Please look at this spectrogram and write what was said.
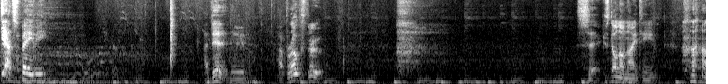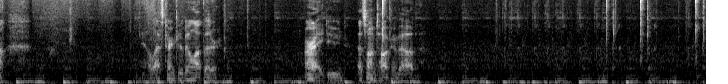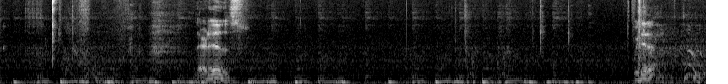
Yes, baby. I did it, dude. I broke through. Sick. Still no 19. yeah, last turn could have been a lot better. Alright, dude. That's what I'm talking about. There it is. We did it. Two.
